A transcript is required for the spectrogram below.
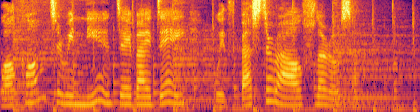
Welcome to Renewed Day by Day with Pastor Ralph LaRosa.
